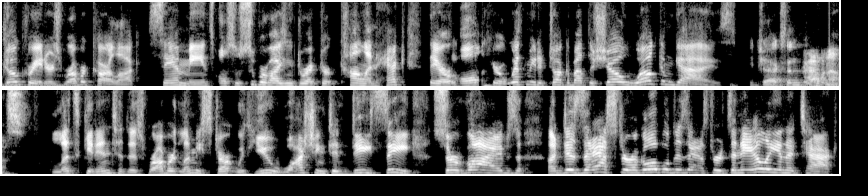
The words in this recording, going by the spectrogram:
co-creators Robert Carlock, Sam Means, also supervising director Colin Heck. They are all here with me to talk about the show. Welcome, guys. Hey, Jackson. For having us let's get into this. Robert, let me start with you. Washington, D.C. survives a disaster, a global disaster. It's an alien attack.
